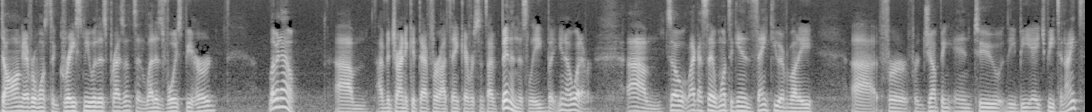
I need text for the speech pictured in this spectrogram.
Dong ever wants to grace me with his presence and let his voice be heard, let me know. Um, I've been trying to get that for I think ever since I've been in this league, but you know whatever. Um, so like I said, once again, thank you everybody uh, for for jumping into the BHB tonight,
